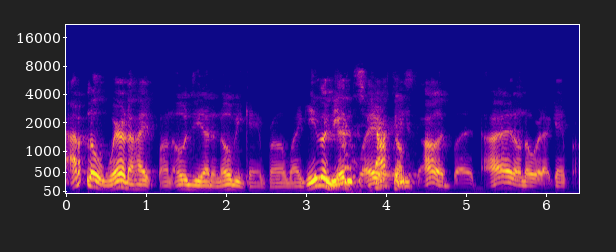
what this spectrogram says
I don't know where the hype on OG Anunoby came from. Like, he's a good Even player, Siakam. he's solid, but I don't know where that came from.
